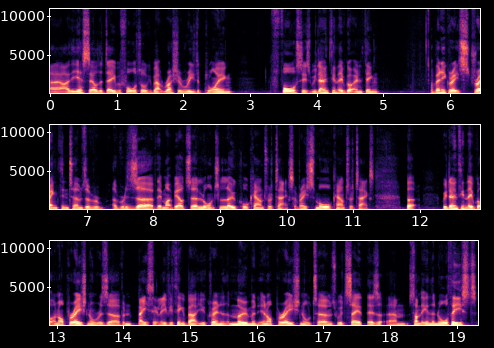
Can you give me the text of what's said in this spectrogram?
uh, either yesterday or the day before, talking about Russia redeploying forces. We don't think they've got anything of any great strength in terms of a reserve. They might be able to launch local counterattacks, or very small counterattacks, but we don't think they've got an operational reserve. And basically, if you think about Ukraine at the moment, in operational terms, we'd say there's um, something in the northeast,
